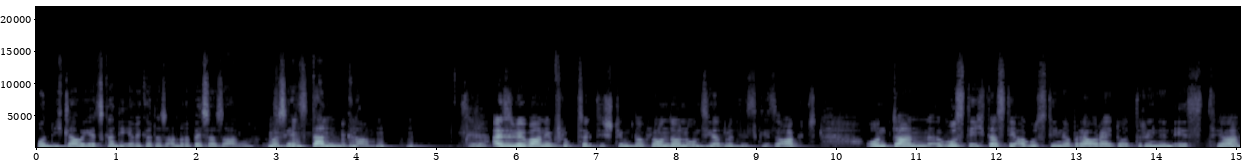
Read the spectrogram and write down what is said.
Und ich glaube, jetzt kann die Erika das andere besser sagen, was jetzt dann kam. Also wir waren im Flugzeug, das stimmt, nach London und sie hat mir das gesagt. Und dann wusste ich, dass die Augustiner Brauerei dort drinnen ist, ja.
